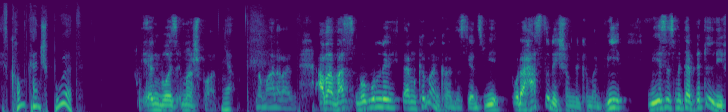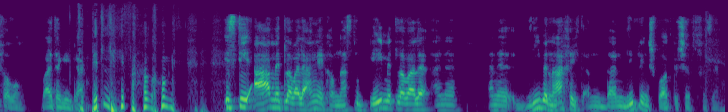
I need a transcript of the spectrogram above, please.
Es kommt kein Spurt. Irgendwo ist immer Sport. Ja. Normalerweise. Aber was, worum du dich dann kümmern könntest jetzt? Wie, oder hast du dich schon gekümmert? Wie, wie ist es mit der Bittellieferung weitergegangen? Die Bittellieferung? Ist die A mittlerweile angekommen? Hast du B mittlerweile eine, eine liebe Nachricht an dein Lieblingssportgeschäft versendet?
